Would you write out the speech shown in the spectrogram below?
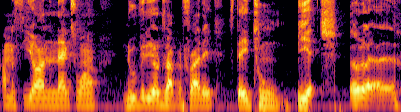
I'm going to see y'all in the next one. New video dropping Friday. Stay tuned, bitch.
